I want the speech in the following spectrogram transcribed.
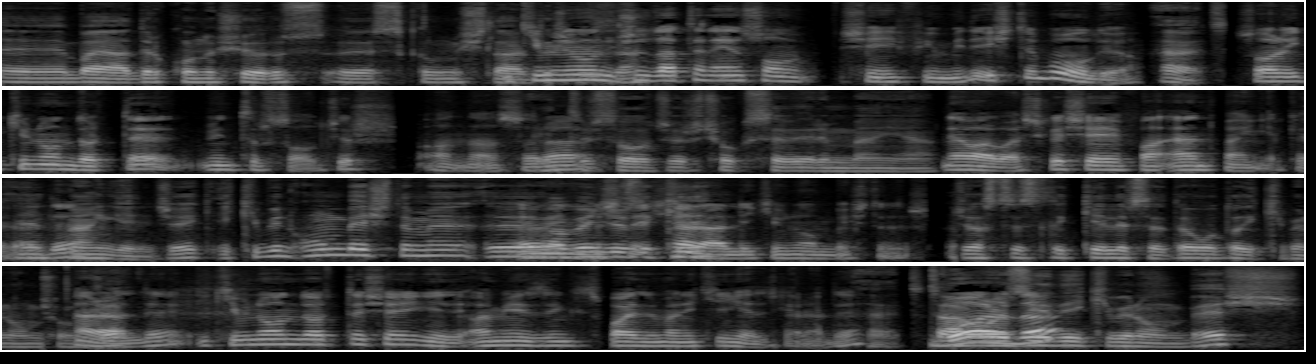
e, bayağıdır konuşuyoruz. E, sıkılmışlardır. 2013'ün zaten en son şey filmi de işte bu oluyor. Evet. Sonra 2014'te Winter Soldier. Ondan sonra... Winter Soldier çok severim ben ya. Ne var başka? Şey falan Ant-Man gelecek herhalde. Ant-Man gelecek. 2015'te mi e, evet, Avengers işte 2? Herhalde 2015'tedir. Justice League gelirse de o da 2015 olacak. Herhalde. 2014'te şey geliyor. Amazing Spider-Man 2 gelecek herhalde. Evet. Star Bu Wars arada... 7 2015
